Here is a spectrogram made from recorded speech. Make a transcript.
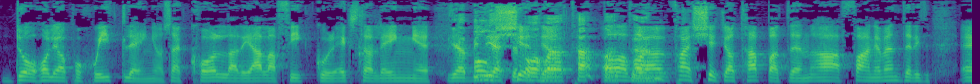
Då håller jag på skitlänge och så här kollar i alla fickor extra länge. Ja, biljetten, åh, har jag tappat Ja, vad den? jag, fan shit, jag har tappat den. Ah, fan, jag vet inte riktigt, eh,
